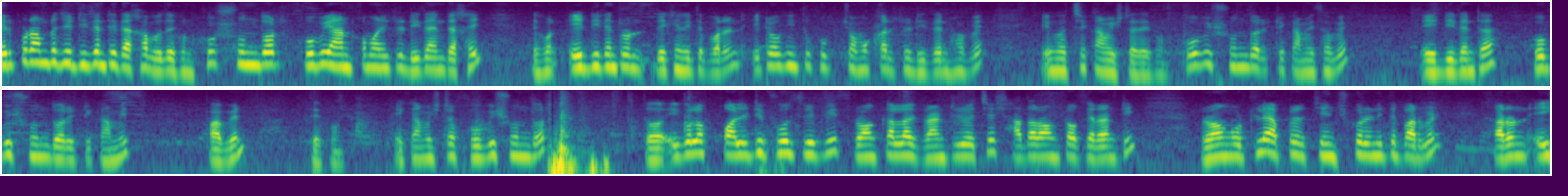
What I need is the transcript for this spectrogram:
এরপর আমরা যে ডিজাইনটি দেখাবো, দেখুন, খুব সুন্দর, খুবই আনকমন একটি ডিজাইন দেখাই। দেখুন, এই ডিজাইনটা দেখে নিতে পারেন। এটাও কিন্তু খুব চমৎকার একটা ডিজাইন হবে। এই হচ্ছে কামিজটা, দেখুন, খুবই সুন্দর একটি কামিজ হবে। এই ডিজাইনটা খুবই সুন্দর একটি কামিজ পাবেন, দেখুন। এই কামিজটা খুবই সুন্দর। তো এগুলো কোয়ালিটি ফুল থ্রি পিস রং কালার গ্যারান্টি রয়েছে, সাদা রংটাও গ্যারান্টি রং উঠলে আপনারা চেঞ্জ করে নিতে পারবেন, কারণ এই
